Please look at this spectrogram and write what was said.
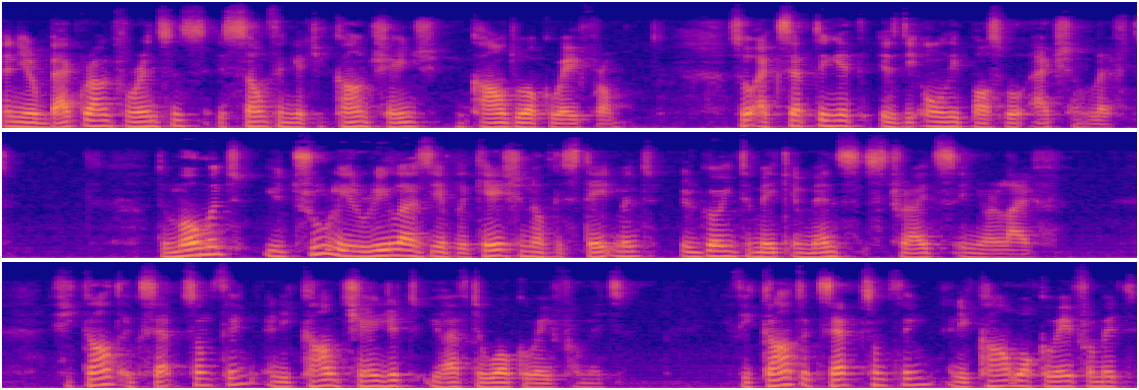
And your background, for instance, is something that you can't change and can't walk away from so accepting it is the only possible action left. The moment you truly realize the application of this statement, you're going to make immense strides in your life. If you can't accept something and you can't change it, you have to walk away from it. If you can't accept something and you can't walk away from it,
